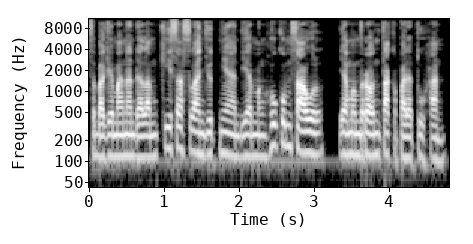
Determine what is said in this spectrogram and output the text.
sebagaimana dalam kisah selanjutnya dia menghukum Saul yang memberontak kepada Tuhan.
